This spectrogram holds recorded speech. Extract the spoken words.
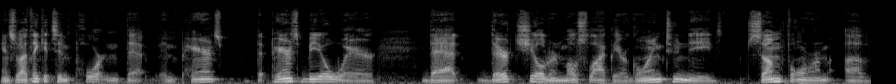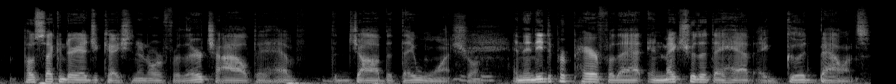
And so I think it's important that and parents that parents be aware that their children most likely are going to need some form of post secondary education in order for their child to have the job that they want. Sure. And they need to prepare for that and make sure that they have a good balance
